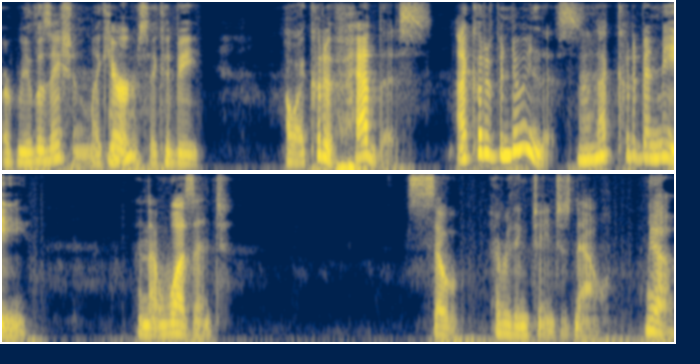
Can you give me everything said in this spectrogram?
a realization like yours. It could be, oh, I could have had this. I could have been doing this. That could have been me. And that wasn't. So everything changes now. Yeah.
